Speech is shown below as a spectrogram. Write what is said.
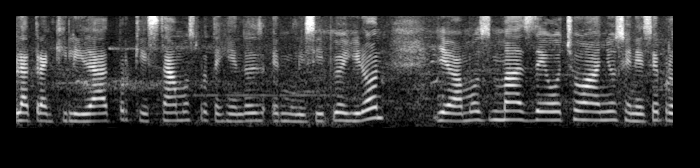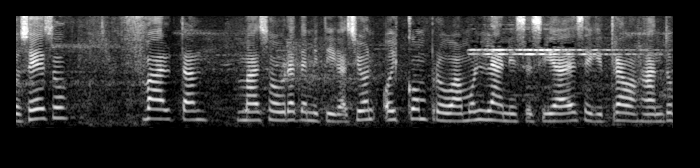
la tranquilidad porque estamos protegiendo el municipio de Girón. Llevamos más de ocho años en ese proceso, faltan más obras de mitigación. Hoy comprobamos la necesidad de seguir trabajando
